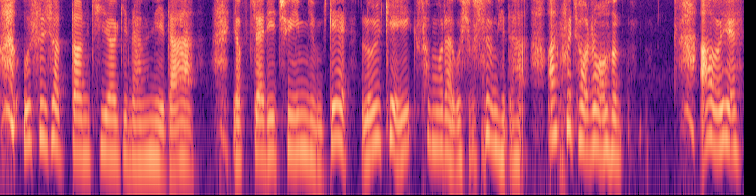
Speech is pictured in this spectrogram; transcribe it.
웃으셨던 기억이 납니다. 옆자리 주임님께 롤케이크 선물하고 싶습니다. 아이고, 저런. 아, 왜,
